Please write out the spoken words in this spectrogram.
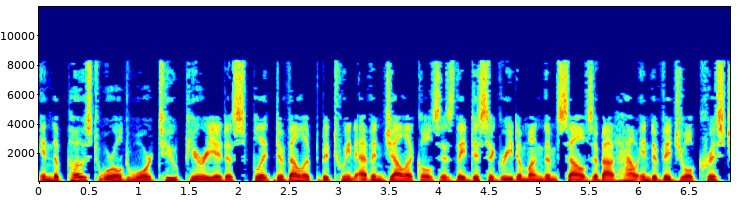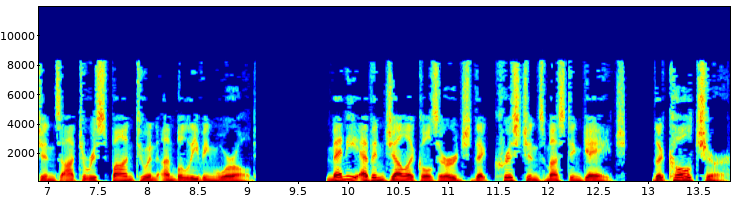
In the post-World War II period a split developed between evangelicals as they disagreed among themselves about how individual Christians ought to respond to an unbelieving world. Many evangelicals urged that Christians must engage the culture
